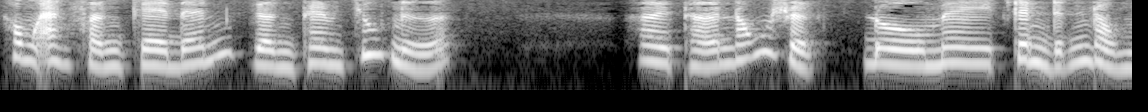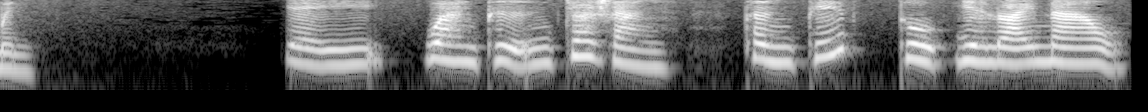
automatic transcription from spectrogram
không an phận kề đến gần thêm chút nữa. Hơi thở nóng rực, đồ mê trên đỉnh đầu mình. Vậy, hoàng thượng cho rằng thân thiếp thuộc về loại nào?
